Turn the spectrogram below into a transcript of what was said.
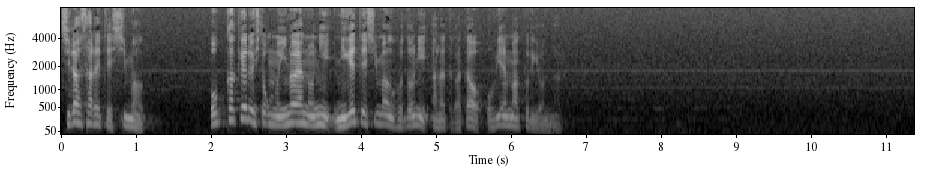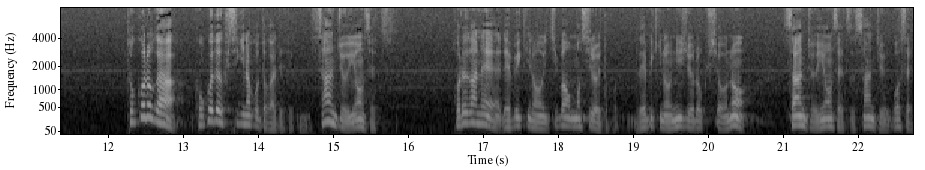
散らされてしまう。追っかける人もいないのに逃げてしまうほどにあなた方を怯えまくるようになる。ところがここで不思議なことが出てくる。34節。これがねレビキの一番面白いところ。レビキの26章の34節35節。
